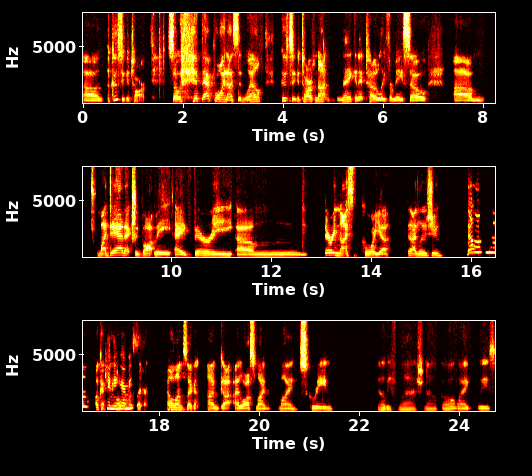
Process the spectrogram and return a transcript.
uh, acoustic guitar. So at that point, I said, "Well, acoustic guitar is not making it totally for me." So um, my dad actually bought me a very um, very nice Goya. Did I lose you? No. Oh, no. Okay. Can you hold hear me? Second. Oh. Hold on a second. I've got. I lost my my screen. Adobe Flash. No, go away, please.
